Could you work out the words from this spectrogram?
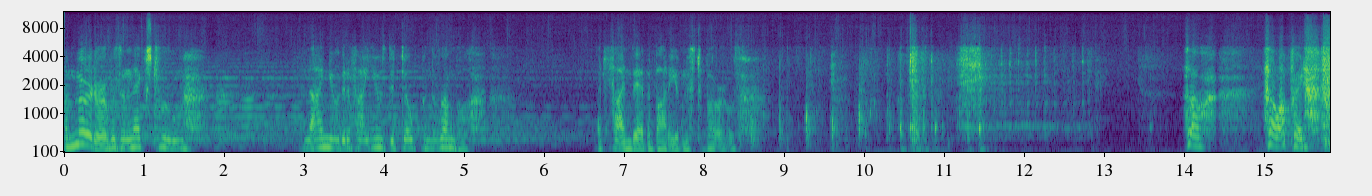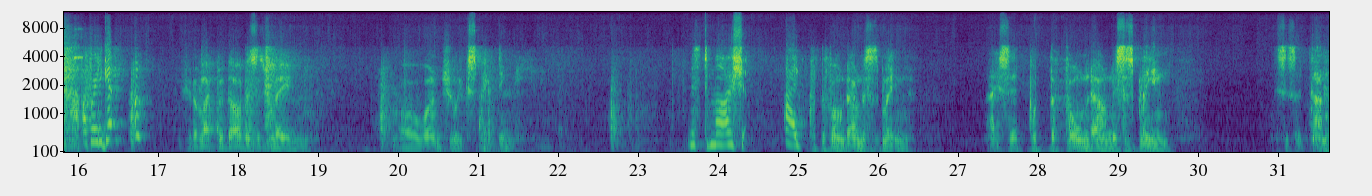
A murderer was in the next room. And I knew that if I used it to open the rumble, I'd find there the body of Mr. Burroughs. Hello. Hello, operator. Operator, get. You should have locked the door, Mrs. Blaine. Or weren't you expecting me? Mr. Marsh, I. Put the phone down, Mrs. Blaine. I said, put the phone down, Mrs. Blaine. This is a gun.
